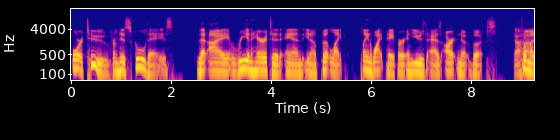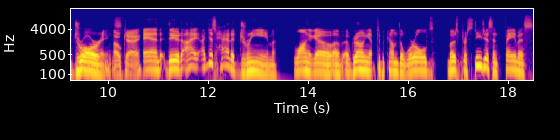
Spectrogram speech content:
or two from his school days that I re-inherited and you know put like plain white paper and used as art notebooks for Uh-huh. my drawings. Okay. And dude, I, I just had a dream long ago of, of growing up to become the world's most prestigious and famous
